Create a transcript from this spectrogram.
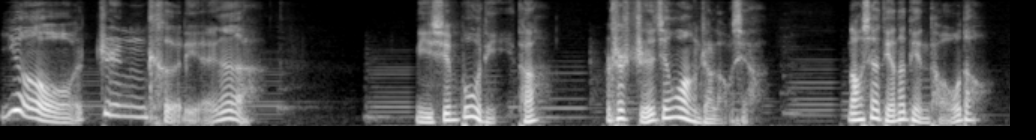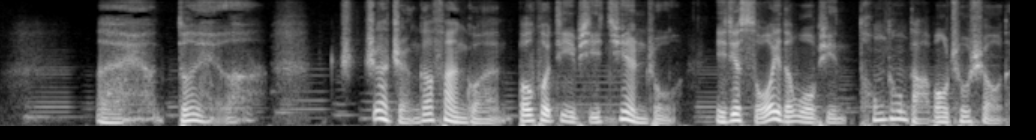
哟，真可怜啊！”李轩不理他，而是直接望着老夏。老夏点了点头道：“哎呀，对了，这整个饭馆包括地皮、建筑。”以及所有的物品通通打包出售的，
